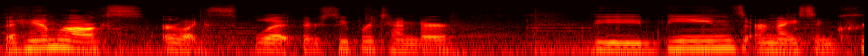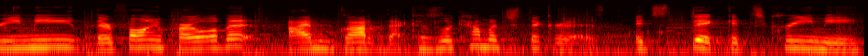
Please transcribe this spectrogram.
The ham hocks are like split, they're super tender. The beans are nice and creamy. They're falling apart a little bit. I'm glad of that because look how much thicker it is. It's thick, it's creamy.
